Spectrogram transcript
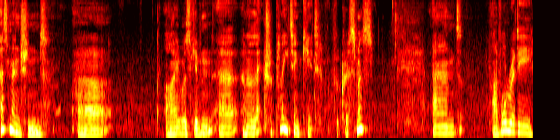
as mentioned, uh, I was given uh, an electroplating kit for Christmas, and I've already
